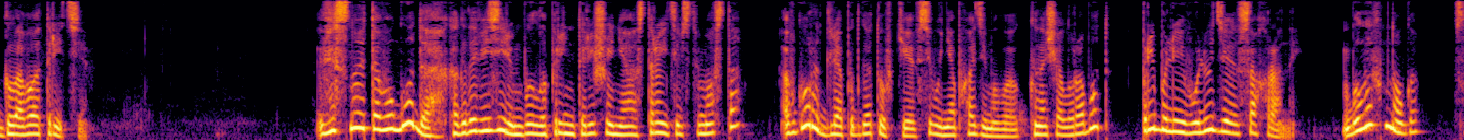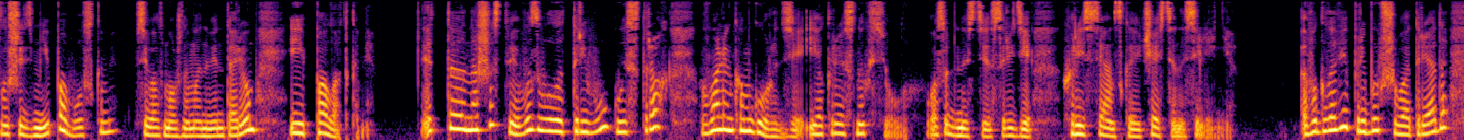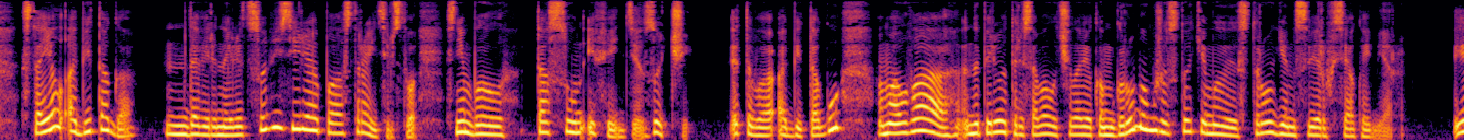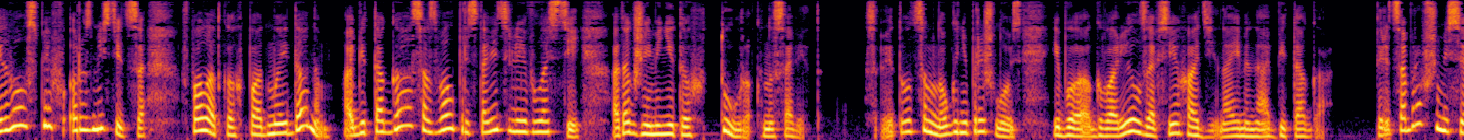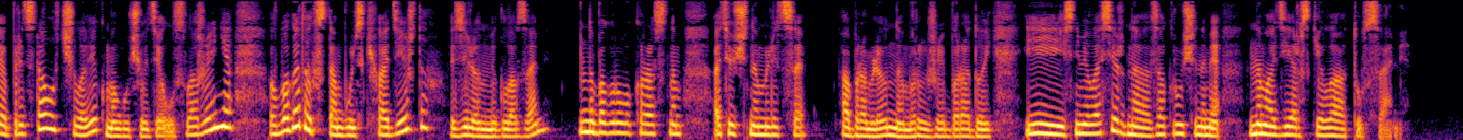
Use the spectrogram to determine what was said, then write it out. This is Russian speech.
Глава третья. Весной того года, когда визирем было принято решение о строительстве моста, в город для подготовки всего необходимого к началу работ прибыли его люди с охраной. Было их много, с лошадьми, повозками, всевозможным инвентарем и палатками. Это нашествие вызвало тревогу и страх в маленьком городе и окрестных селах, в особенности среди христианской части населения. Во главе прибывшего отряда стоял Абит-ага, доверенное лицо визиря по строительству. С ним был Тасун Эфенди, зодчий. Этого Абитагу молва наперед рисовала человеком грубым, жестоким и строгим сверх всякой меры. Едва успев разместиться в палатках под Майданом, Абитага созвал представителей властей, а также именитых турок на совет. Советоваться много не пришлось, ибо говорил за всех один, а именно Абитага. Перед собравшимися предстал человек могучего телосложения в богатых стамбульских одеждах, зелеными глазами, на багрово-красном отечном лице, обрамленном рыжей бородой и с немилосердно закрученными на мадьярский лад усами.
